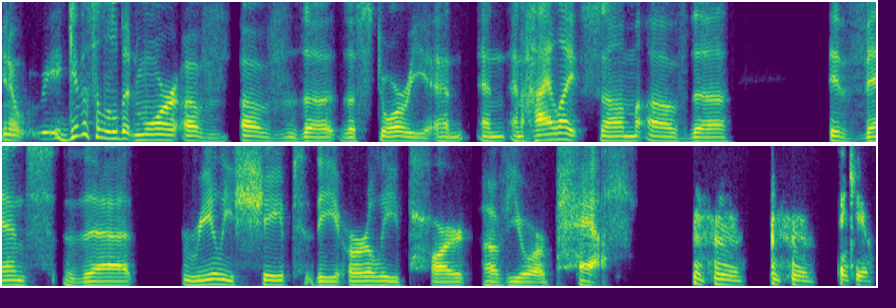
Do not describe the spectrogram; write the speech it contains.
you know, give us a little bit more of of the the story and and and highlight some of the events that really shaped the early part of your path. Mm-hmm. Mm-hmm. Thank you.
